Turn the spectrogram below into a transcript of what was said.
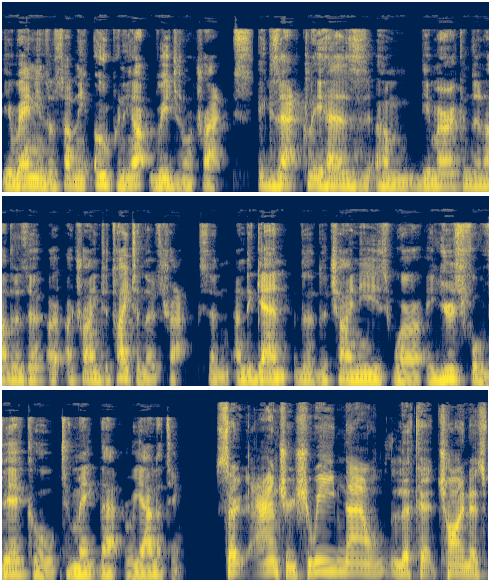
the Iranians are suddenly opening up regional tracks exactly as um, the Americans and others are, are, are, trying to tighten those tracks. And, and again, the, the Chinese were a useful vehicle to make that reality. So, Andrew, should we now look at China's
